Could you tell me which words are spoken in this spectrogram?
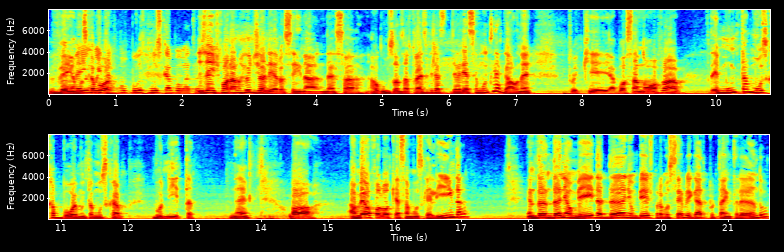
Vem a vem música boa. música boa também. Gente, morar no Rio de Janeiro, assim, na, nessa, alguns anos atrás, deveria, deveria ser muito legal, né? Porque a Bossa Nova é muita música boa, é muita música bonita, né? Ó, a Mel falou que essa música é linda. Dani Almeida, Dani, um beijo para você, obrigado por estar tá entrando.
